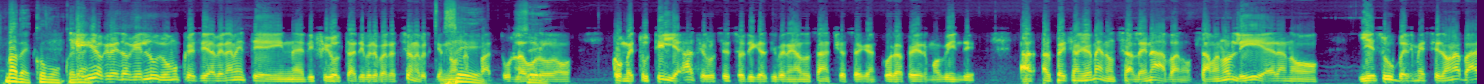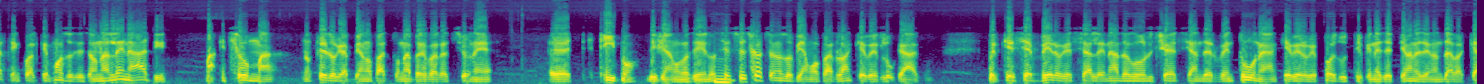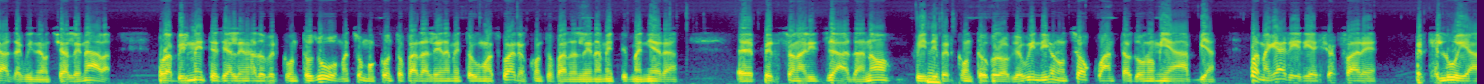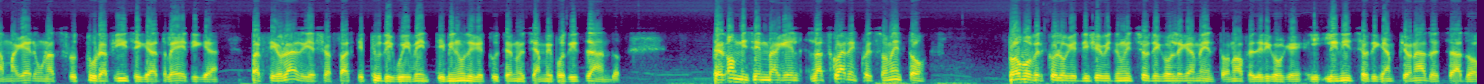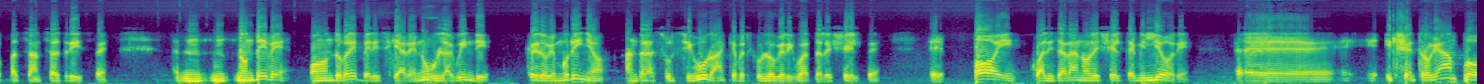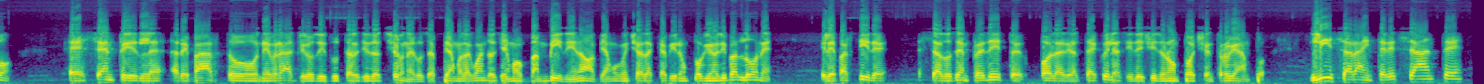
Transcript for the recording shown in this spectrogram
Vabbè, comunque. Io credo che lui comunque sia veramente in difficoltà di preparazione perché non sì, ha fatto un lavoro. Sì come tutti gli altri, lo stesso dicasi per Renato Sanchez che è ancora fermo, quindi al, al Paris Saint Germain non si allenavano, stavano lì, erano gli esuberi messi da una parte, in qualche modo si sono allenati, ma insomma non credo che abbiano fatto una preparazione eh, tipo, diciamo così. Lo mm. stesso discorso noi dobbiamo farlo anche per Lukaku, perché se è vero che si è allenato con il Chelsea Under 21, è anche vero che poi tutti i fine settimana se ne andava a casa, quindi non si allenava probabilmente si è allenato per conto suo, ma insomma un conto fare l'allenamento con una squadra, un conto fare l'allenamento in maniera eh, personalizzata, no? Quindi certo. per conto proprio. Quindi io non so quanta autonomia abbia. Poi magari riesce a fare, perché lui ha magari una struttura fisica, atletica particolare, riesce a farti più di quei 20 minuti che tutti noi stiamo ipotizzando. Però mi sembra che la squadra in questo momento proprio per quello che dicevi di inizio di collegamento, no, Federico, che l'inizio di campionato è stato abbastanza triste non deve o non dovrebbe rischiare nulla, quindi credo che Mourinho andrà sul sicuro anche per quello che riguarda le scelte. Eh, poi quali saranno le scelte migliori? Eh, il centrocampo è sempre il reparto nevralgico di tutta la situazione, lo sappiamo da quando siamo bambini, no? abbiamo cominciato a capire un pochino di pallone e le partite, è stato sempre detto, e poi la realtà è quella, si decidono un po' a centrocampo. Lì sarà interessante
